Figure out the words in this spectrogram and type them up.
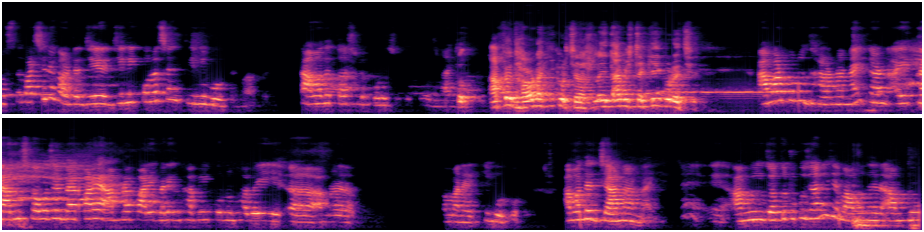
বুঝতে পারছি না কারণ এটা যে যিনি করেছেন তিনি বলতে পারবেন। আমাদের তো আসলে পরিচিত তো আপনার ধারণা কি করছেন? আসলে এই তাবিজটা কে করেছে? আমার কোনো ধারণা নাই কারণ এই তাবিজ কবজের ব্যাপারে আমরা পারিবারিক ভাবেই কোনোভাবেই আহ, আমরা মানে কি বলব আমাদের জানা নাই। হ্যাঁ আমি যতটুকু জানি যে মামুনের আম্মু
